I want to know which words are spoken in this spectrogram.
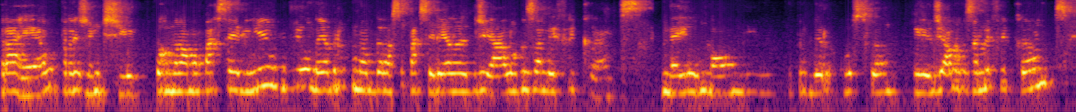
para ela, para a gente formular uma parceria. Eu lembro que o nome da nossa parceria era Diálogos Americanos. Né, e o nome do primeiro curso foi Diálogos Americanos,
